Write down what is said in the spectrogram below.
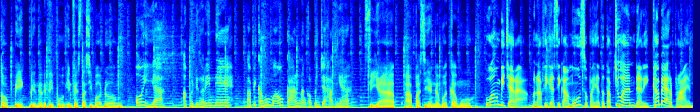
topik biar nggak ketipu investasi bodong. Oh iya, aku dengerin deh. Tapi kamu mau kan nangkep penjahatnya? Siap, apa sih yang nggak buat kamu? Uang Bicara, menavigasi kamu supaya tetap cuan dari KBR Prime.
